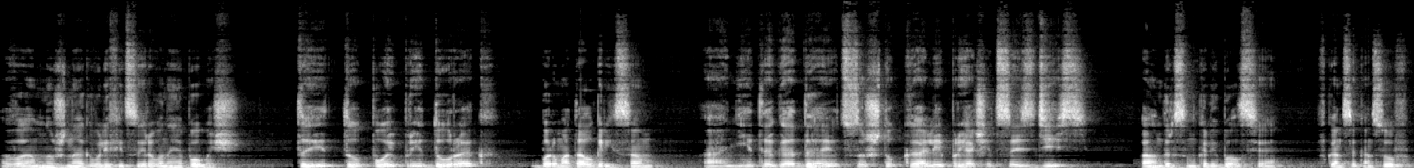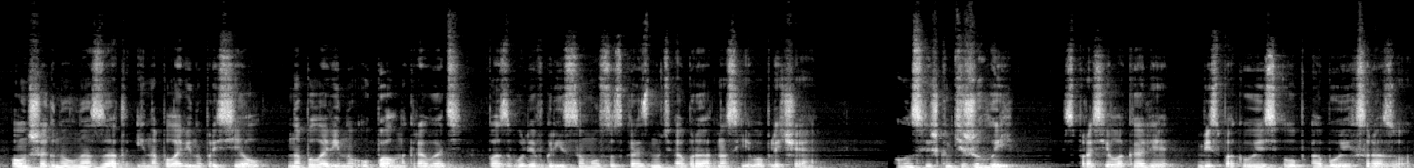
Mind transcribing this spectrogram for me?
«Вам нужна квалифицированная помощь». «Ты тупой придурок!» – бормотал Грисом. «Они догадаются, что Кали прячется здесь». Андерсон колебался. конце концов, он шагнул назад и наполовину присел, наполовину упал на кровать, позволив Гриссому соскользнуть обратно с его плеча. «Он слишком тяжелый?» – спросила Кали, беспокоясь об обоих сразу.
